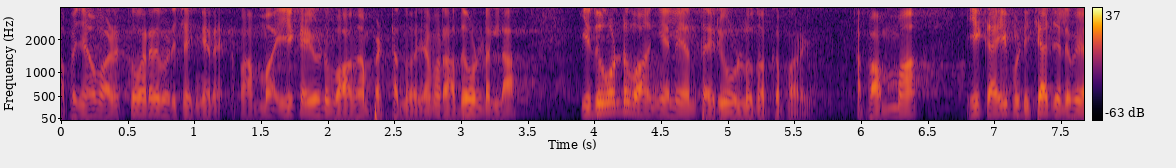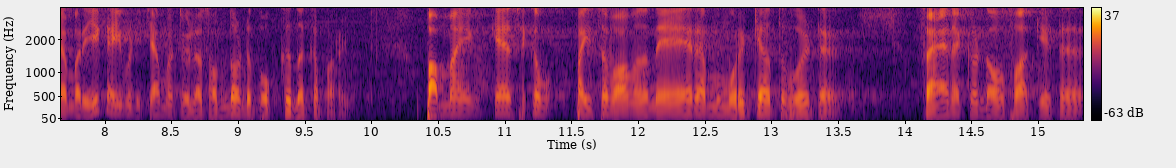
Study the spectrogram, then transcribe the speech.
അപ്പോൾ ഞാൻ വഴക്ക് പറയുന്നത് പഠിച്ച ഇങ്ങനെ. അപ്പോൾ അമ്മ ഈ കൈ കൊണ്ട് വാങ്ങാൻ പെട്ടെന്ന് വരും. ഞാൻ പറയും അതുകൊണ്ടല്ല ഇതുകൊണ്ട് വാങ്ങിയാലേ ഞാൻ തരുള്ളൂ എന്നൊക്കെ പറയും. അപ്പോൾ അമ്മ ഈ കൈ പിടിക്കാൻ ചിലപ്പോൾ ഞാൻ പറയും ഈ കൈ പിടിക്കാൻ പറ്റില്ല സ്വന്തം കൊണ്ട് പൊക്ക് എന്നൊക്കെ പറയും. അപ്പം അമ്മ കേസൊക്കെ പൈസ വാങ്ങുന്നത് നേരെ അമ്മ മുറിക്കകത്ത് പോയിട്ട് ഫാനൊക്കെ ഉണ്ട് ഓഫാക്കിയിട്ട്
